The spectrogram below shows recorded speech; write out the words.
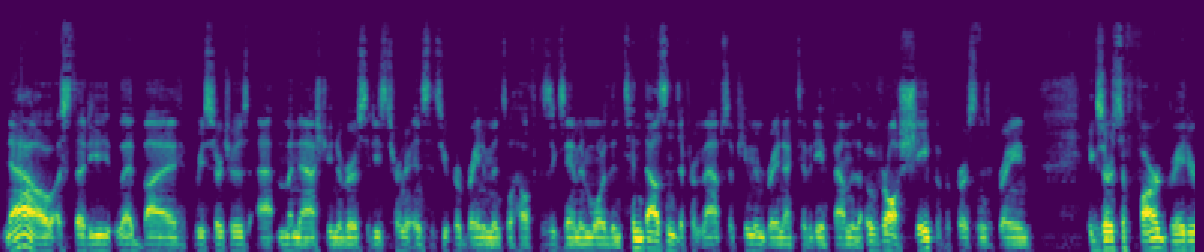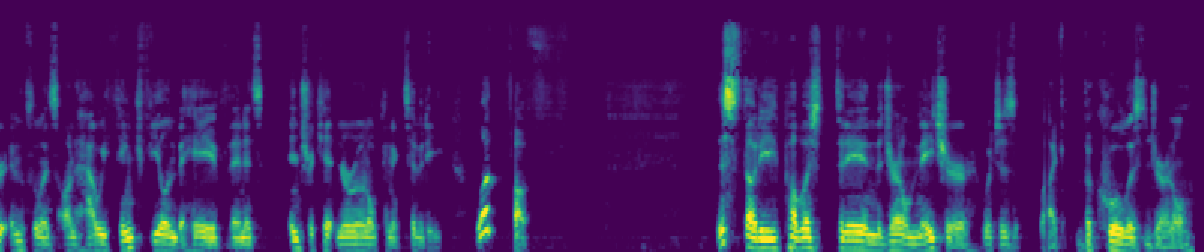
Now, a study led by researchers at Monash University's Turner Institute for Brain and Mental Health has examined more than 10,000 different maps of human brain activity and found that the overall shape of a person's brain exerts a far greater influence on how we think, feel, and behave than its intricate neuronal connectivity. What the this study, published today in the journal Nature, which is like the coolest journal,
